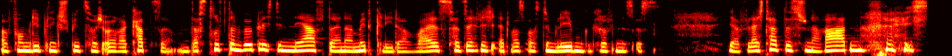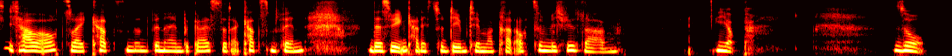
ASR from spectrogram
äh, vom Lieblingsspielzeug eurer Katze. Und das trifft dann wirklich den Nerv deiner Mitglieder, weil es tatsächlich etwas aus dem Leben gegriffenes ist. Ja, vielleicht habt ihr es schon erraten. Ich, ich habe auch zwei Katzen und bin ein begeisterter Katzenfan. Deswegen kann ich zu dem Thema gerade auch ziemlich viel sagen. Jupp. So.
